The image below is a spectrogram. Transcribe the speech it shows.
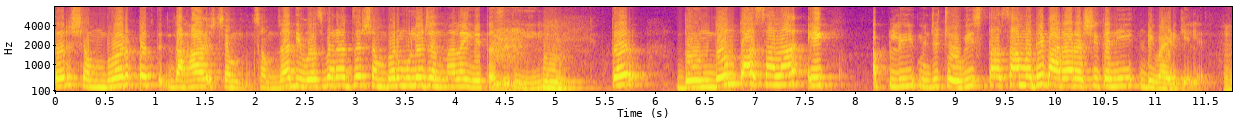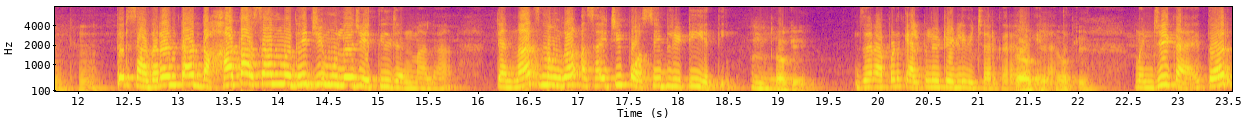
तर शंभर पत दहा समजा दिवसभरात जर शंभर मुलं जन्माला येत असतील तर दोन दोन तासाला एक आपली म्हणजे चोवीस तासामध्ये बारा राशी त्यांनी डिवाइड हम्म. तर साधारणतः दहा तासांमध्ये जी मुलं जे येतील जन्माला त्यांनाच मंगळ असायची पॉसिबिलिटी येते. ओके. जर आपण कॅल्क्युलेटेडली विचार करायला गेला. म्हणजे काय? तर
